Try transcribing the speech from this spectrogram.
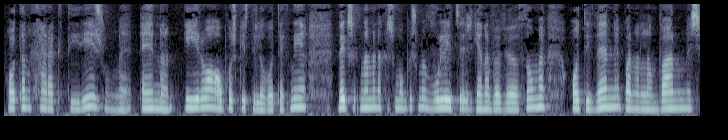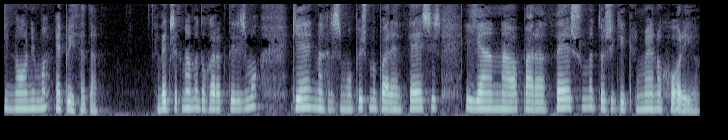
Όταν χαρακτηρίζουμε έναν ήρωα όπως και στη λογοτεχνία δεν ξεχνάμε να χρησιμοποιήσουμε βουλίτσες για να βεβαιωθούμε ότι δεν επαναλαμβάνουμε συνώνυμα επίθετα. Δεν ξεχνάμε το χαρακτηρισμό και να χρησιμοποιήσουμε παρενθέσεις για να παραθέσουμε το συγκεκριμένο χωρίο.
